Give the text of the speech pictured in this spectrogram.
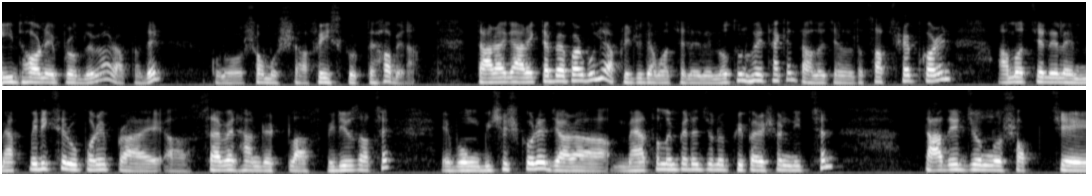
এই ধরনের প্রবলেমে আর আপনাদের কোনো সমস্যা ফেস করতে হবে না। তার আগে আরেকটা ব্যাপার বলি, আপনি যদি আমার চ্যানেলে নতুন হয়ে থাকেন, তাহলে চ্যানেলটা সাবস্ক্রাইব করেন। আমার চ্যানেলে ম্যাথমেটিক্সের উপরে প্রায় সেভেন হান্ড্রেড প্লাস ভিডিওস আছে এবং বিশেষ করে যারা ম্যাথ অলিম্পিয়াডের জন্য প্রিপারেশন নিচ্ছেন, তাদের জন্য সবচেয়ে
